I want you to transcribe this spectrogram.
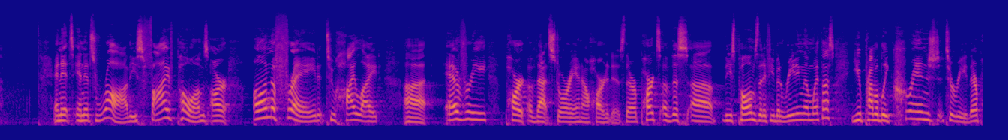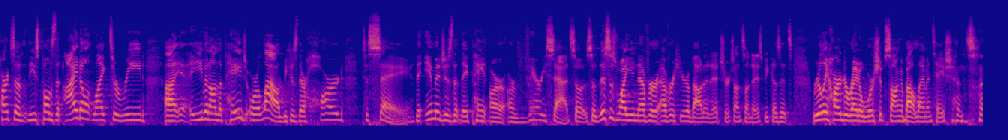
and it's, and it's raw. These five poems are unafraid to highlight uh, every part of that story and how hard it is. There are parts of this, uh, these poems that, if you've been reading them with us, you probably cringed to read. There are parts of these poems that I don't like to read, uh, even on the page or aloud, because they're hard to say. The images that they paint are, are very sad. So, so, this is why you never ever hear about it at church on Sundays, because it's really hard to write a worship song about lamentations.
